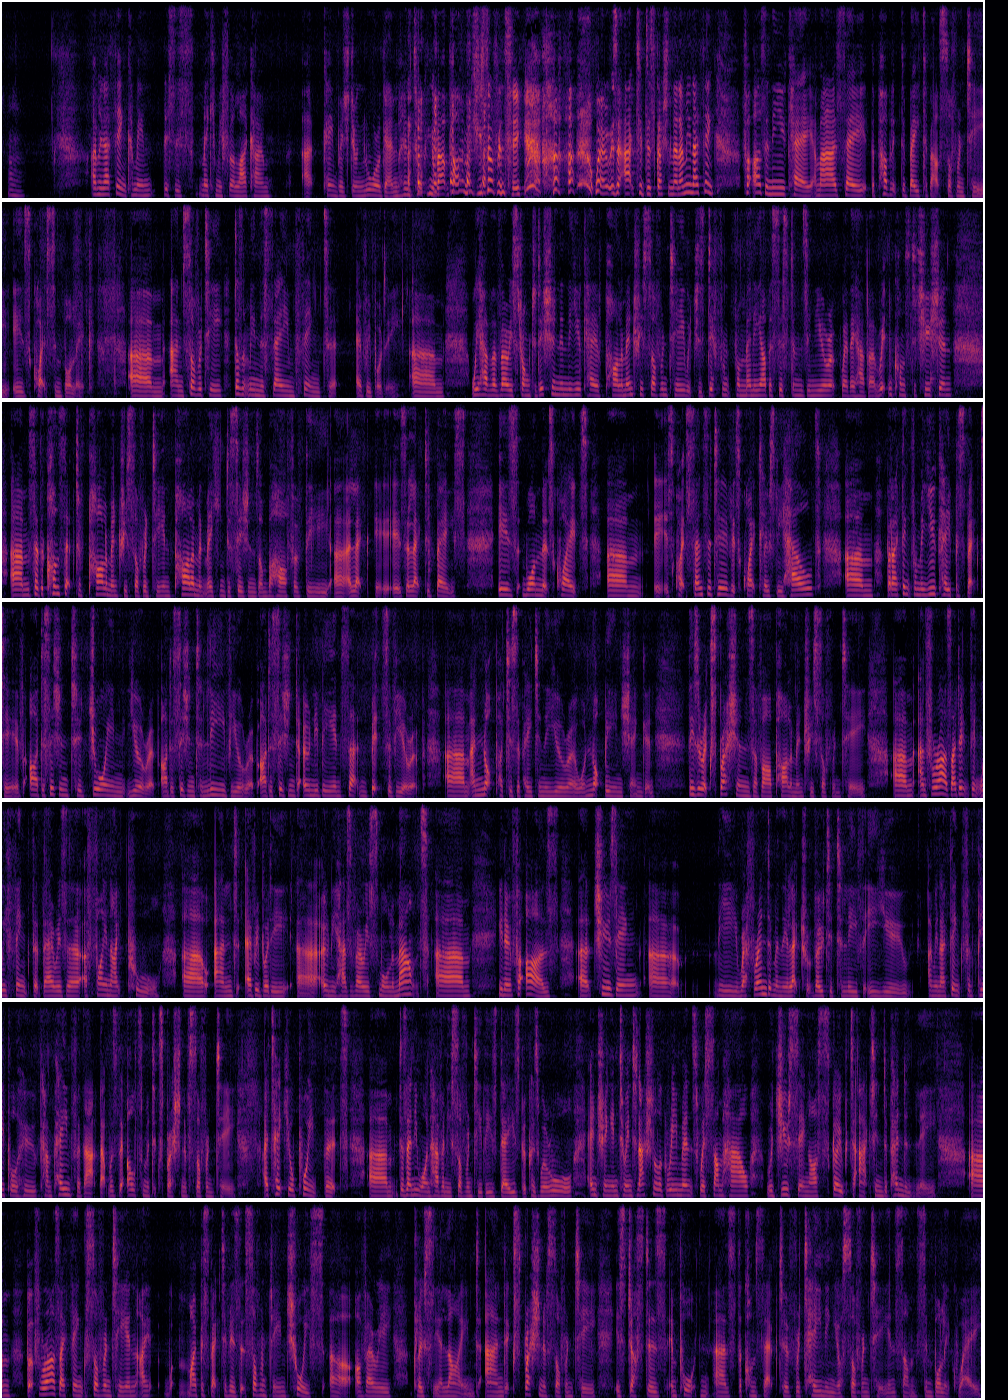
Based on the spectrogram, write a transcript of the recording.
I mean, I think, I mean, this is making me feel like I'm at Cambridge doing law again and talking about parliamentary sovereignty, where it was an active discussion then. I mean, I think for us in the UK, I mean, I'd say the public debate about sovereignty is quite symbolic. Um, and sovereignty doesn't mean the same thing to everybody. Um, we have a very strong tradition in the UK of parliamentary sovereignty, which is different from many other systems in Europe where they have a written constitution. Um, so the concept of parliamentary sovereignty and Parliament making decisions on behalf of the uh, elect- its elected base is one that's quite um, it's quite sensitive. It's quite closely held. Um, but I think from a UK perspective, our decision to join Europe, our decision to leave Europe, our decision to only be in certain bits of Europe um, and not participate in the euro or not be in Schengen these are expressions of our parliamentary sovereignty. Um, and for us, I don't think we think that there is a, a finite pool uh, and everybody uh, only has a very small amount. Um, you know, for us, uh, choosing uh, the referendum and the electorate voted to leave the EU. I mean, I think for the people who campaigned for that, that was the ultimate expression of sovereignty. I take your point that um, does anyone have any sovereignty these days because we're all entering into international agreements, we're somehow reducing our scope to act independently. Um, but for us, I think sovereignty, and I, my perspective is that sovereignty and choice uh, are very closely aligned, and expression of sovereignty is just as important as the concept of retaining your sovereignty in some symbolic way.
